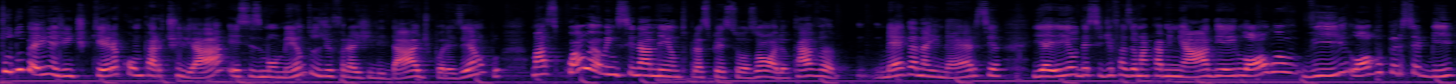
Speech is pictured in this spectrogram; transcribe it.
tudo bem a gente queira compartilhar esses momentos de fragilidade, por exemplo, mas qual é o ensinamento para as pessoas? Olha, eu tava mega na inércia e aí eu decidi fazer uma caminhada e aí logo eu vi, logo percebi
